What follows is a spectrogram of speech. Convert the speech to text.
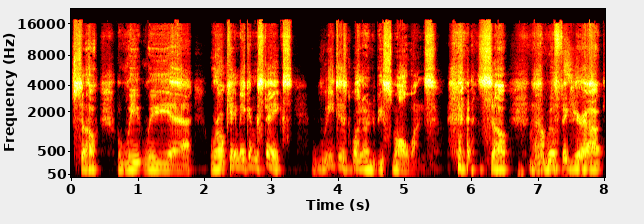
So we we uh, we're okay making mistakes. We just want them to be small ones. so uh, we'll figure out.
